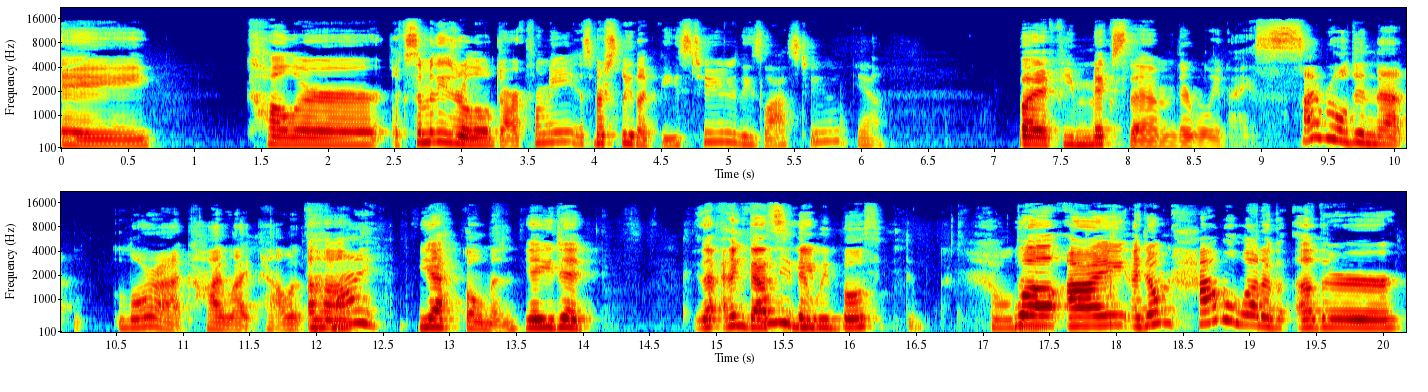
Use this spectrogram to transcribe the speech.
a color, like some of these are a little dark for me, especially like these two, these last two. Yeah. But if you mix them, they're really nice. I rolled in that Lorac highlight palette for Uh-huh. my Yeah, Omen. yeah, you did. That- I think that's Funny that you- we both Well, I I don't have a lot of other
